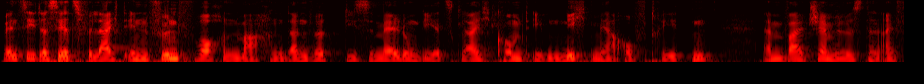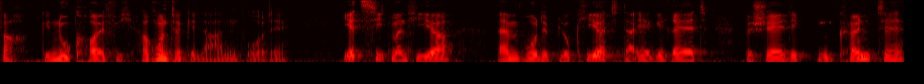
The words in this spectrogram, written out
Wenn Sie das jetzt vielleicht in fünf Wochen machen, dann wird diese Meldung, die jetzt gleich kommt, eben nicht mehr auftreten, ähm, weil Jamulus dann einfach genug häufig heruntergeladen wurde. Jetzt sieht man hier, ähm, wurde blockiert, da Ihr Gerät beschädigen könnte.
